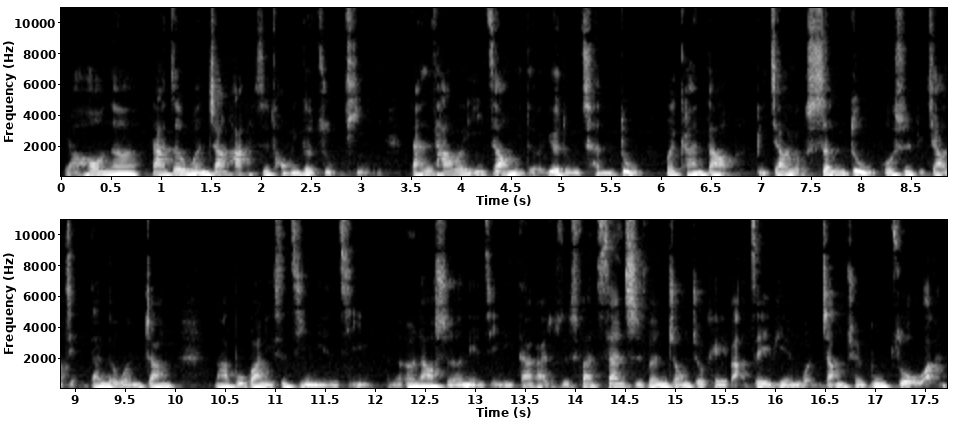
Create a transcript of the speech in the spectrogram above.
然后呢，但这文章它可是同一个主题，但是它会依照你的阅读程度，会看到比较有深度或是比较简单的文章。那不管你是几年级，可能二到十二年级，你大概就是三三十分钟就可以把这一篇文章全部做完，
